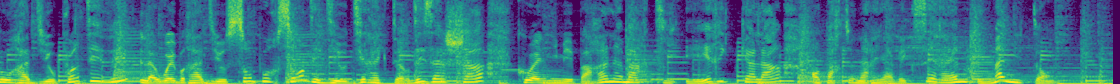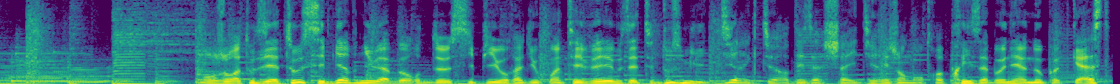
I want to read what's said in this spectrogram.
CPO Radio.tv, la web radio 100% dédiée aux directeurs des achats, co-animée par Alain Marty et Eric Cala, en partenariat avec CRM et Manutan. Bonjour à toutes et à tous et bienvenue à bord de CPO Radio.tv. Vous êtes 12 000 directeurs des achats et dirigeants d'entreprise abonnés à nos podcasts.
